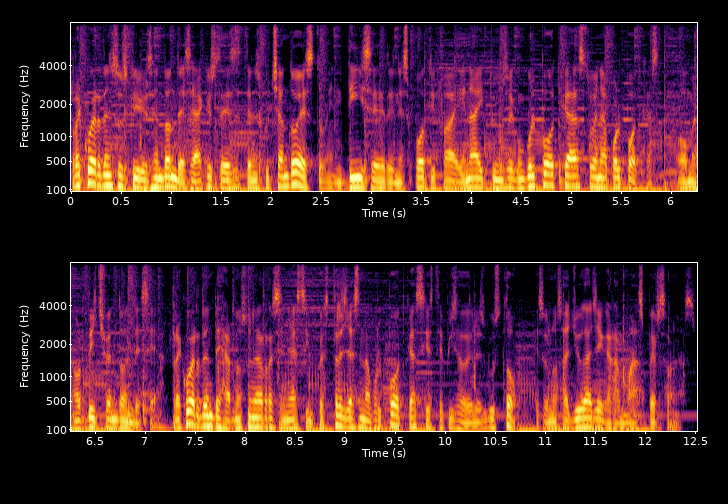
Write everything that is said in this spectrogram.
Recuerden suscribirse en donde sea que ustedes estén escuchando esto, en Deezer, En Spotify, en iTunes, en Google Podcast o en Apple Podcast, o mejor dicho, en donde sea. Recuerden dejarnos una reseña de 5 estrellas en Apple Podcast si este episodio les gustó. Eso nos ayuda a llegar a más personas.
